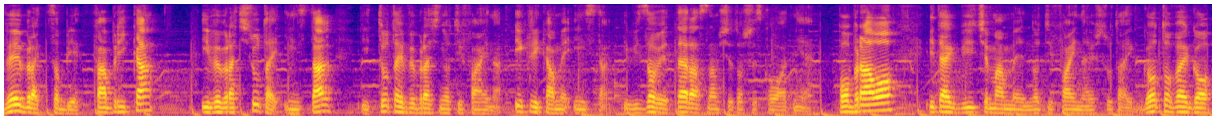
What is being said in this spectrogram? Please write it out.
wybrać sobie fabryka i wybrać tutaj install i tutaj wybrać Notify'na i klikamy install. I widzowie, teraz nam się to wszystko ładnie pobrało i tak jak widzicie mamy Notify'na już tutaj gotowego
